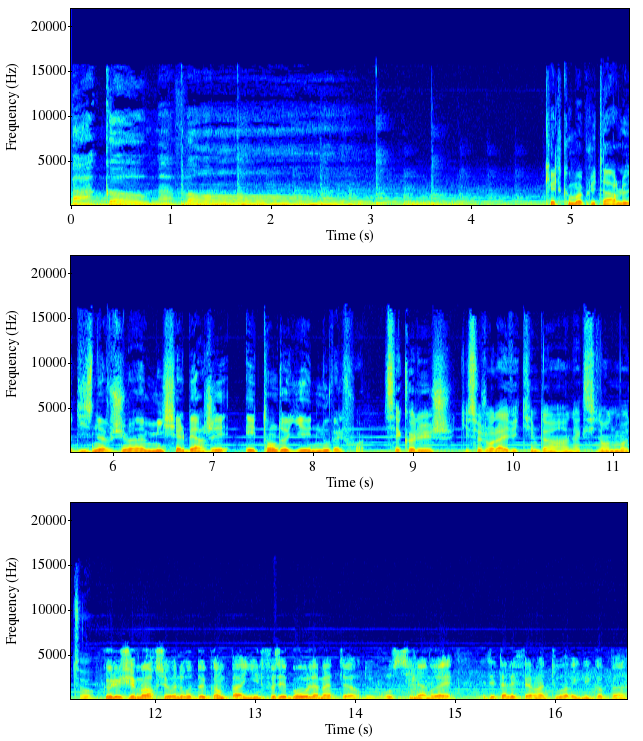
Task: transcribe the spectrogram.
pas comme avant. Quelques mois plus tard, le 19 juin, Michel Berger est endeuillé une nouvelle fois. C'est Coluche qui ce jour-là est victime d'un accident de moto. Coluche est mort sur une route de campagne. Il faisait beau, l'amateur de grosses cylindrées était allé faire un tour avec des copains,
